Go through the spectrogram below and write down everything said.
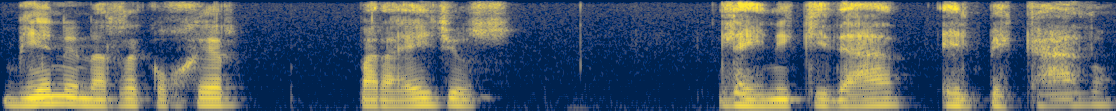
vienen a recoger para ellos la iniquidad, el pecado.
